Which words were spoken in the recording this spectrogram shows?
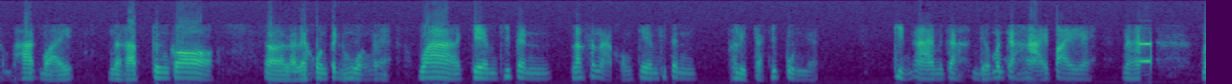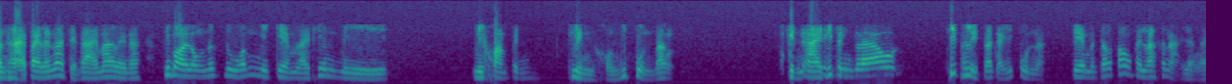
สัมภาษณ์ไว้นะครับ ซึ่งก็เอ่อหลาย ๆ คนเป็นห่วงไงว่าเกมที่เป็นลักษณะของเกมที่เป็นผลิตจากญี่ปุ่นเนี่ย กลิ่นอายมันจะ เดี๋ยวมันจะหายไปไงนะฮะมันหายไปแล้วน่าเสียดายมากเลยนะพี่บอยลองนึกดูว่ามีเกมอะไรที่มันมีมีความเป็นกลิ่นของญี่ปุ่นบ้าง กลิ่นอายที่เป็นจริงๆแล้วที่ผลิตมาจากญี่ปุ่นอะ เกมมันจะต้องเป็นลักษณะอย่างไง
